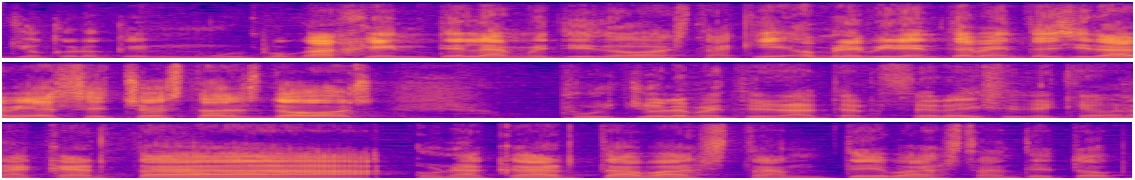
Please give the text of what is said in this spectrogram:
yo creo que muy poca gente le ha metido hasta aquí. Hombre, evidentemente, si le habías hecho estas dos, pues yo le metería la tercera y si te queda una carta, una carta bastante, bastante top.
